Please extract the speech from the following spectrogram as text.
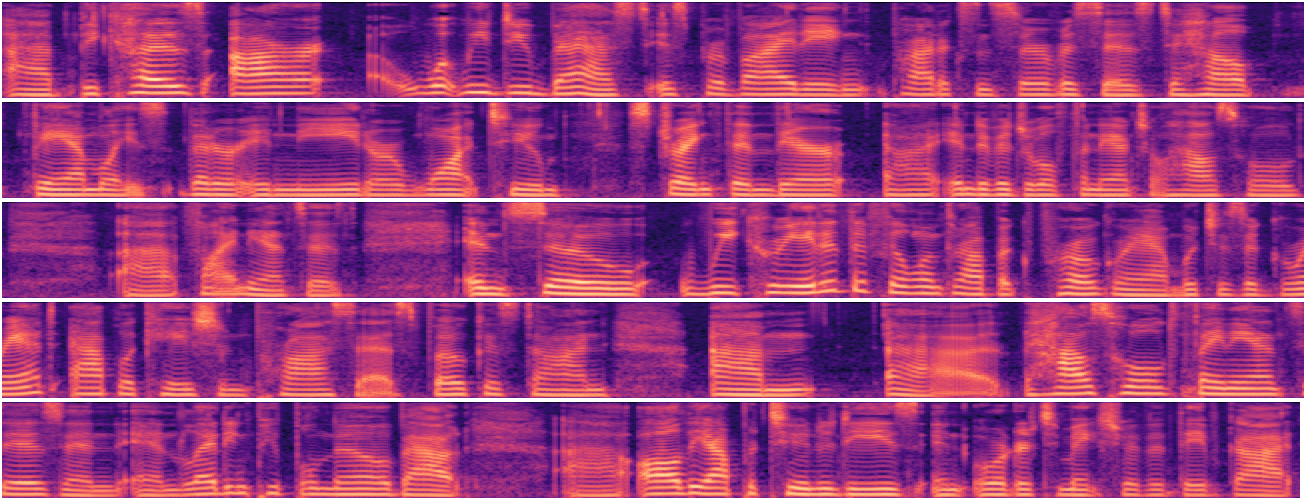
uh, because our what we do best is providing products and services to help families that are in need or want to strengthen their uh, individual financial household uh, finances. And so we created the philanthropic program, which is a grant application process focused on um, uh, household finances and, and letting people know about uh, all the opportunities in order to make sure that they've got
